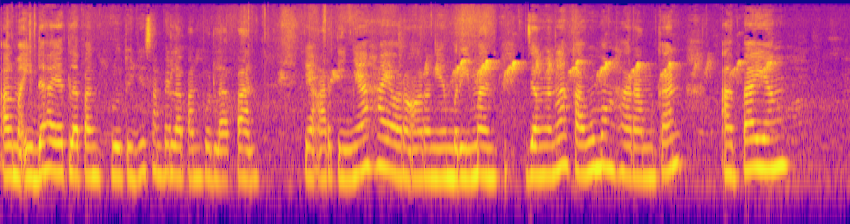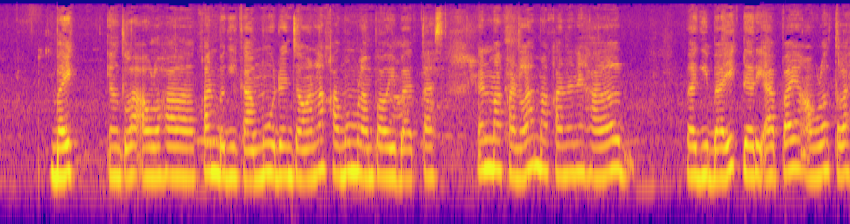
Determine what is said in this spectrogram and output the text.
Al-Maidah ayat 87 sampai 88 yang artinya hai orang-orang yang beriman janganlah kamu mengharamkan apa yang baik yang telah Allah halalkan bagi kamu dan janganlah kamu melampaui batas dan makanlah makanan yang halal lagi baik dari apa yang Allah telah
